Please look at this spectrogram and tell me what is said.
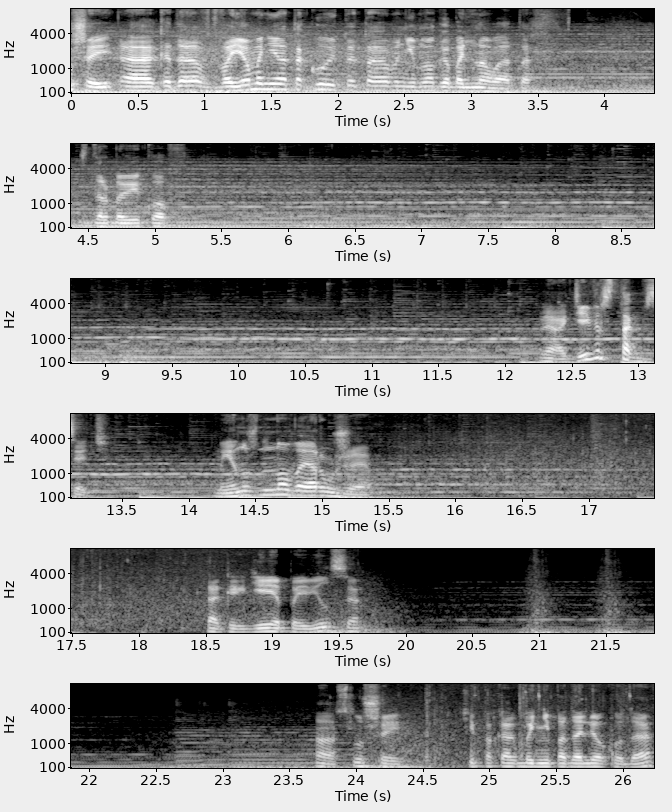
Слушай, а когда вдвоем они атакуют, это немного больновато. С дробовиков. Бля, а где верстак взять? Мне нужно новое оружие. Так, и где я появился? А, слушай, типа как бы неподалеку, да?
